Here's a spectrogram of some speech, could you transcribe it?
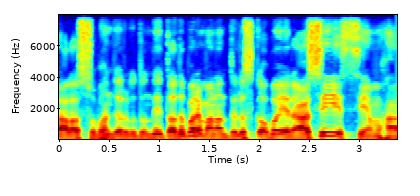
చాలా శుభం జరుగుతుంది. తదుపరి మనం తెలుసుకోబోయే రాశి సింహ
